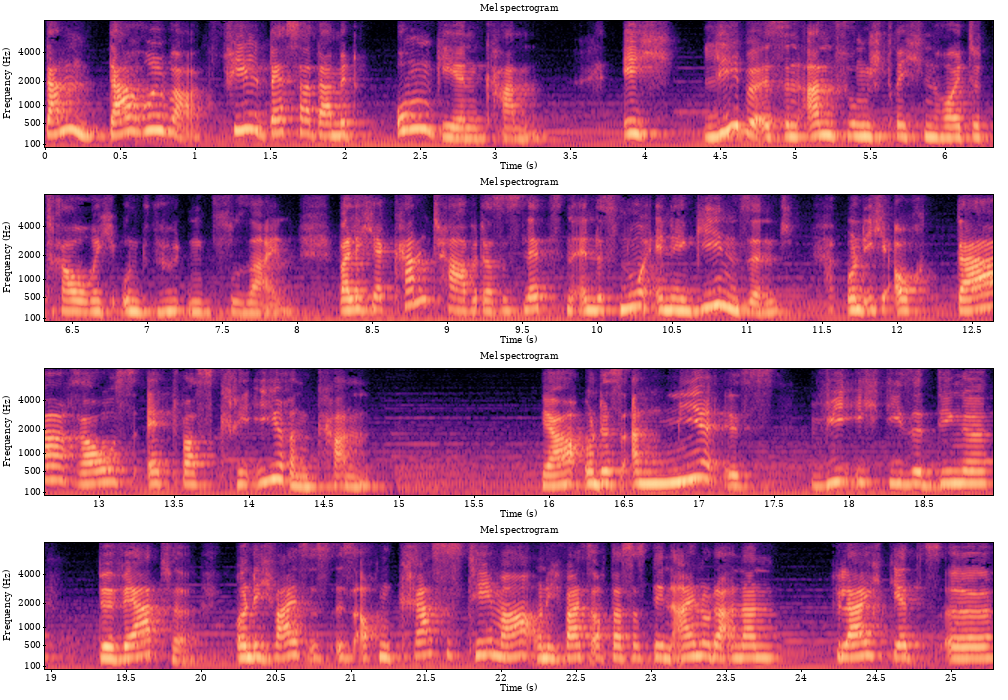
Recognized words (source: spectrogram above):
dann darüber viel besser damit umgehen kann. Ich liebe es in Anführungsstrichen heute traurig und wütend zu sein, weil ich erkannt habe, dass es letzten Endes nur Energien sind und ich auch daraus etwas kreieren kann. Ja, und es an mir ist, wie ich diese Dinge bewerte. Und ich weiß, es ist auch ein krasses Thema und ich weiß auch, dass es den einen oder anderen vielleicht jetzt äh,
